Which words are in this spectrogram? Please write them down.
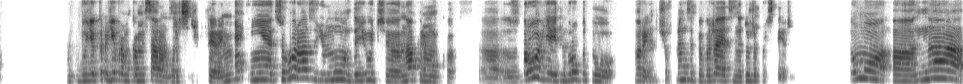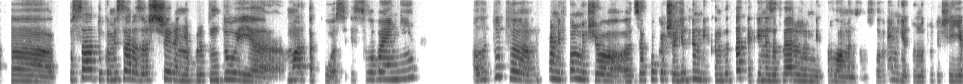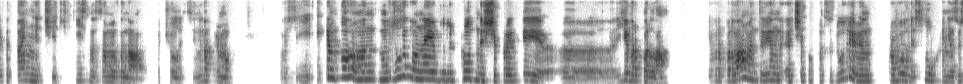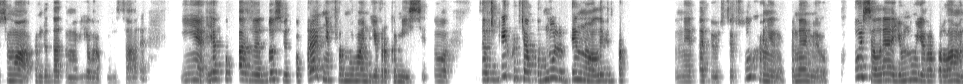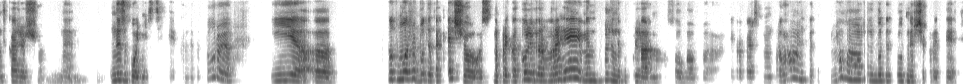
був євро- єврокомісаром з розширення, і цього разу йому дають е, напрямок е, здоров'я і добробуту тварин, що в принципі вважається не дуже престижним. Тому е, на посаду комісара з розширення претендує Марта Кос із Словенії. Але тут е, питання в тому, що е, це поки що єдиний кандидат, який не затверджений парламентом Словенії, тому тут ще є питання, чи, чи дійсно саме вона очолить цей напрямок. Ось і, і крім того, можливо, в неї будуть труднощі пройти е, Європарламент. Європарламент він е, чи по процедурі він проводить слухання з усіма кандидатами в Єврокомісари. І як показує досвід попередніх формувань Єврокомісії, то завжди хоча б одну людину, але відбракує на етапі ось цих слухань, принаймні хтось, але йому Європарламент каже, що не, не згодні з цією кандидатурою. І е, тут може бути таке, що ось, наприклад, Олівер Вергей, він дуже непопулярна особа в Європейському парламенті, тобто в нього можуть бути труднощі пройти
